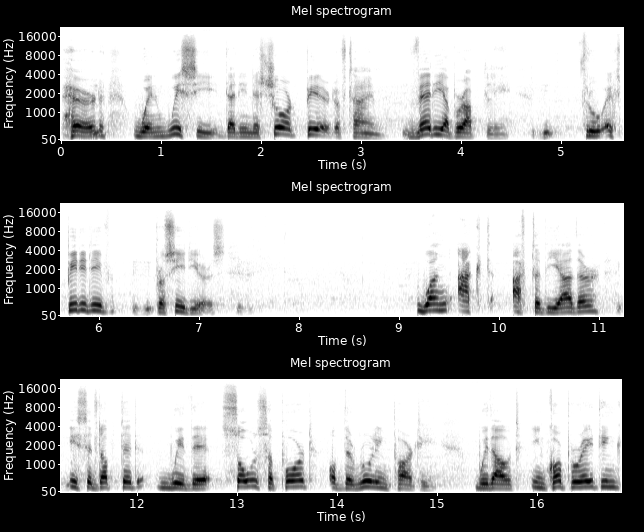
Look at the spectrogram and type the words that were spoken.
heard mm-hmm. when we see that in a short period of time, mm-hmm. very abruptly, mm-hmm. through expeditive procedures, one act after the other is adopted with the sole support of the ruling party without incorporating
